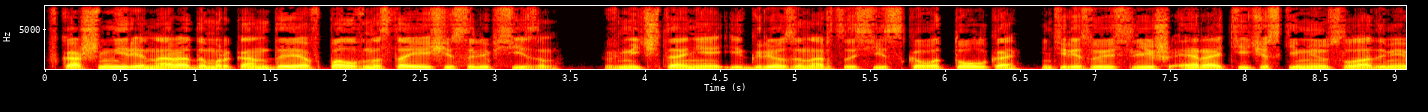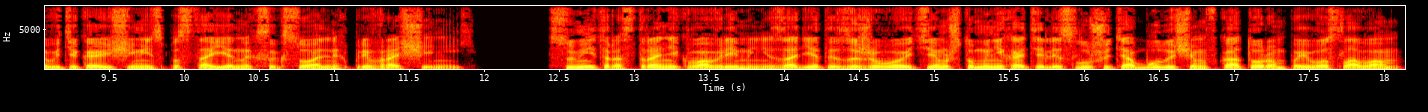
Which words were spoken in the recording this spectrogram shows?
В Кашмире Нарада Маркандея впал в настоящий солипсизм, в мечтания и грезы нарциссистского толка, интересуясь лишь эротическими усладами, вытекающими из постоянных сексуальных превращений. Сумитра, странник во времени, задетый за живое тем, что мы не хотели слушать о будущем, в котором, по его словам,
